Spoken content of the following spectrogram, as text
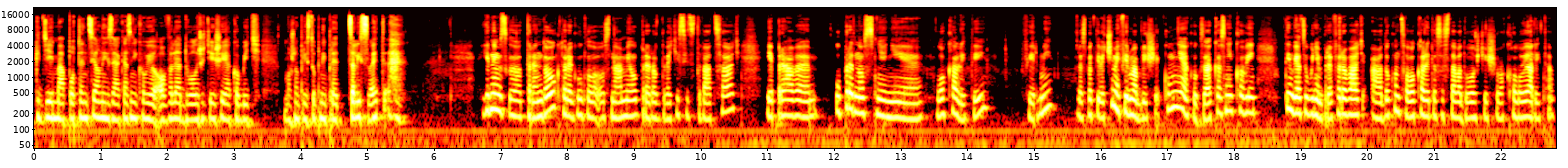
kde má potenciálnych zákazníkov, je oveľa dôležitejšie ako byť možno prístupný pre celý svet. Jedným z trendov, ktoré Google oznámil pre rok 2020, je práve uprednostnenie lokality firmy, respektíve čím je firma bližšie ku mne ako k zákazníkovi, tým viac budem preferovať a dokonca lokalita sa stáva dôležitejšou ako lojalita.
